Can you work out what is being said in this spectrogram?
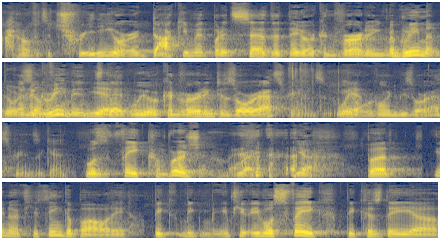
I don't know if it's a treaty or a document, but it says that they are converting agreement or an something. agreement yeah. that we are converting to Zoroastrians. You Oh, know, yeah. We're going to be Zoroastrians again. It was fake conversion. Right. Yeah. But you know, if you think about it, if you, it was fake because they uh,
